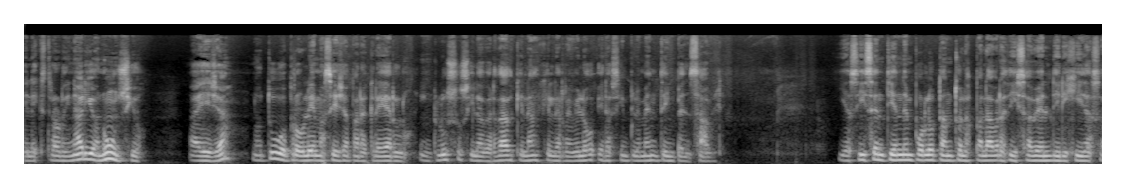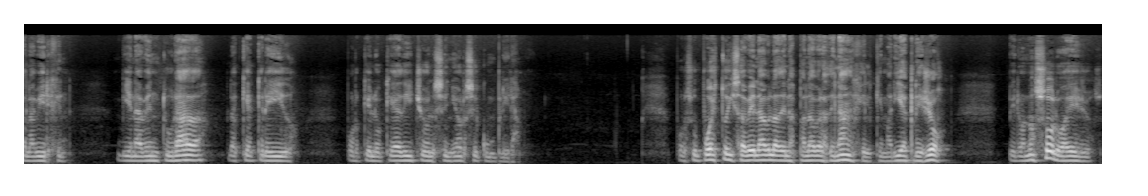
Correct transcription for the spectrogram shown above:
el extraordinario anuncio a ella, no tuvo problemas ella para creerlo, incluso si la verdad que el ángel le reveló era simplemente impensable. Y así se entienden por lo tanto las palabras de Isabel dirigidas a la Virgen. Bienaventurada la que ha creído, porque lo que ha dicho el Señor se cumplirá. Por supuesto, Isabel habla de las palabras del ángel que María creyó, pero no solo a ellos,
